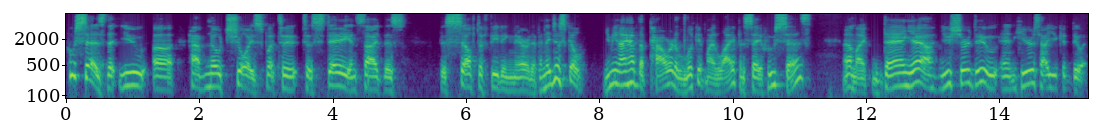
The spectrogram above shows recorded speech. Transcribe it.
Who says that you uh, have no choice but to to stay inside this this self defeating narrative? And they just go, "You mean I have the power to look at my life and say who says?" And I'm like, "Dang, yeah, you sure do." And here's how you can do it.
